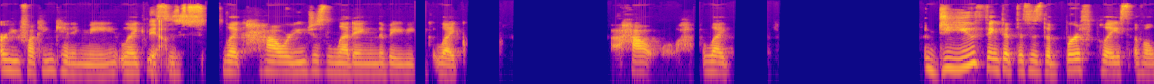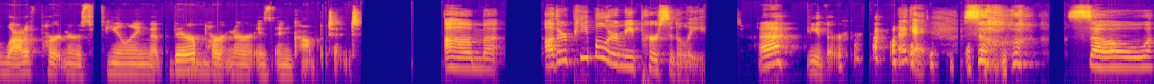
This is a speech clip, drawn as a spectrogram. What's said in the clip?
are you fucking kidding me like this yeah. is like how are you just letting the baby like how like do you think that this is the birthplace of a lot of partners feeling that their mm. partner is incompetent? Um, other people or me personally? Uh, either. okay. So, so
